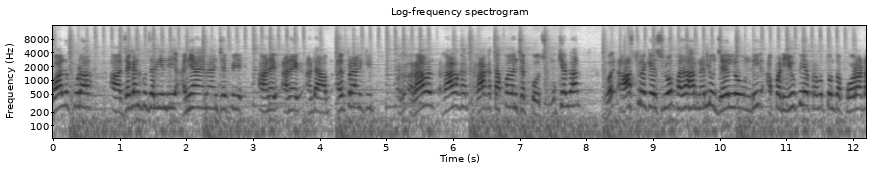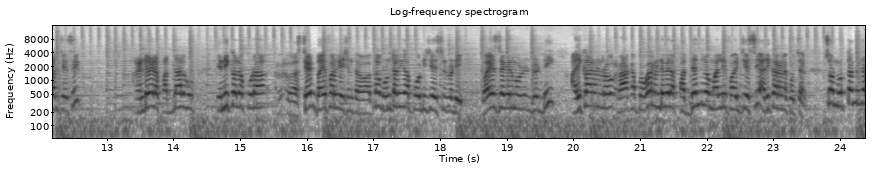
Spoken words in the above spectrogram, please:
వాళ్ళు కూడా ఆ, జగన్కు జరిగింది అన్యాయమే అని చెప్పి అనే అనే అంటే అభిప్రాయానికి రావ రావక రాక తప్పదని చెప్పుకోవచ్చు. ముఖ్యంగా ఆస్తుల కేసులో పదహారు నెలలు జైల్లో ఉండి అప్పటి యూపీఏ ప్రభుత్వంతో పోరాటం చేసి రెండు వేల పద్నాలుగు ఎన్నికల్లో కూడా స్టేట్ బైఫర్గేషన్ తర్వాత ఒంటరిగా పోటీ చేసినటువంటి వైఎస్ జగన్మోహన్ రెడ్డి అధికారంలో రాకపోగా రెండు వేల పద్దెనిమిదిలో మళ్ళీ ఫైట్ చేసి అధికారంలోకి వచ్చారు. సో మొత్తం మీద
